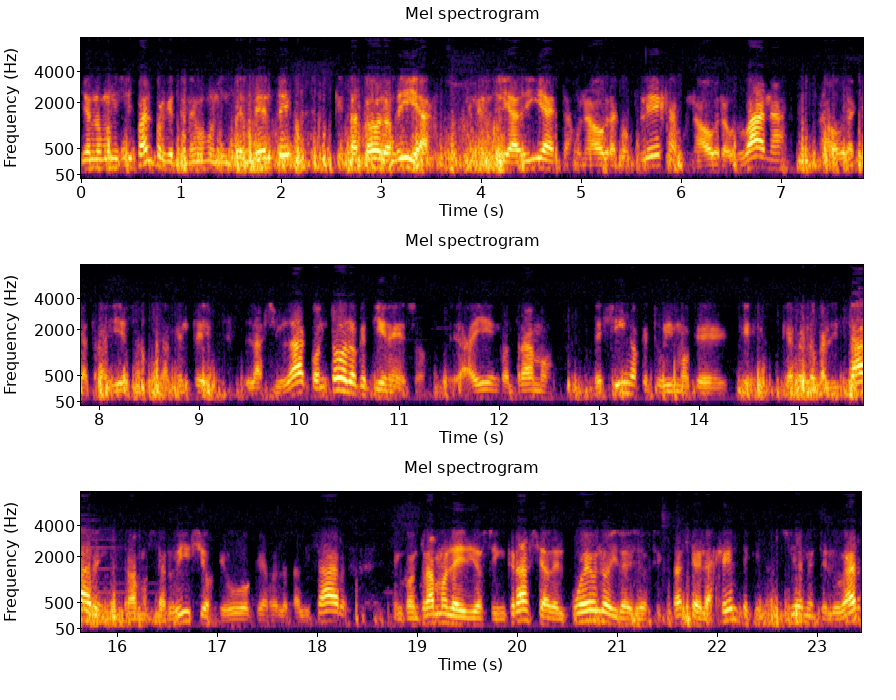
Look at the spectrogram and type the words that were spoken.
y en lo municipal porque tenemos un intendente que está todos los días, en el día a día, esta es una obra compleja, una obra urbana, una obra que atraviesa justamente la ciudad, con todo lo que tiene eso. Ahí encontramos vecinos que tuvimos que, relocalizar, encontramos servicios que hubo que relocalizar, encontramos la idiosincrasia del pueblo y la idiosincrasia de la gente que nació en este lugar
